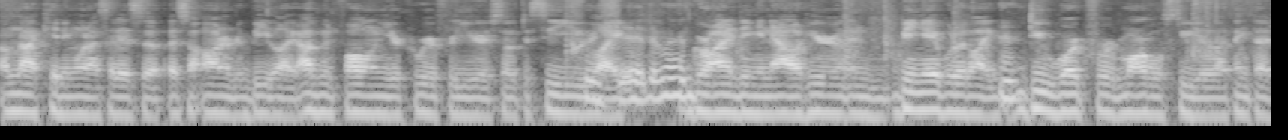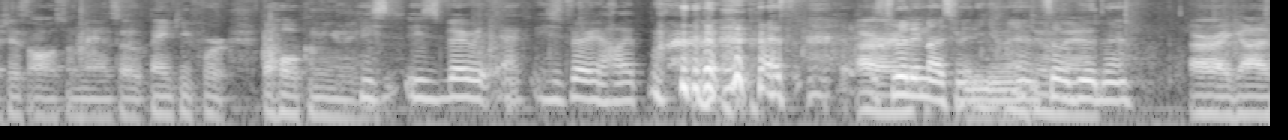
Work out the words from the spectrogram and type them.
I'm not kidding when I said it's a it's an honor to be like I've been following your career for years. So to see you like it, grinding and out here and being able to like do work for Marvel Studios, I think that's just awesome, man. So thank you for the whole community. He's he's very he's very hype. it's All right. really nice meeting you, man. so man. good, man. All right, guys,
